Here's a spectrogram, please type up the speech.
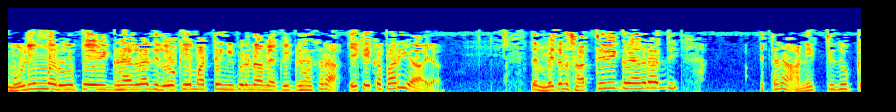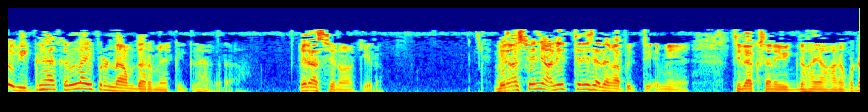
මුලින්ම රූපේ විග්‍රහ කරද්දී ලෝකේ මට්ටමින් විපරණාමයක් විග්‍රහ කරා. ඒක එක පරියායක්. දැන් මෙතන සත්‍ය විග්‍රහ කරද්දී එතන අනිත්‍ය දුක්ඛ විග්‍රහ කරලා විපරණාම ධර්මයක් විග්‍රහ කරා. වෙනස් වෙනවා කියලා. වෙනස් වෙන්නේ අනිත්‍ය නිසා දැන් අපි මේ ත්‍රිලක්ෂණ විග්‍රහය අහනකොට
